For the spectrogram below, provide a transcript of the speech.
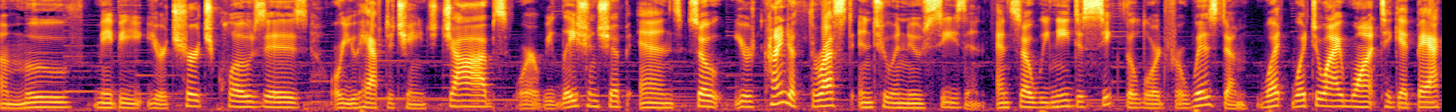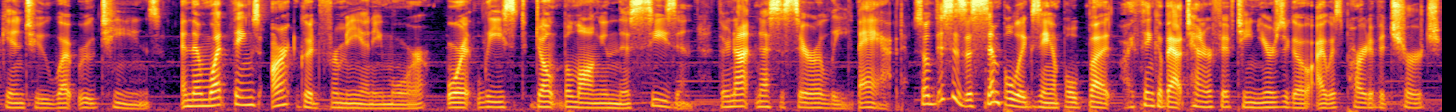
a move. Maybe your church closes, or you have to change jobs, or a relationship ends. So you're kind of thrust into a new season. And so we need to seek the Lord for wisdom. What, what do I want to get back into? What routines? And then what things aren't good for me anymore? Or at least don't belong in this season. They're not necessarily bad. So, this is a simple example, but I think about 10 or 15 years ago, I was part of a church,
